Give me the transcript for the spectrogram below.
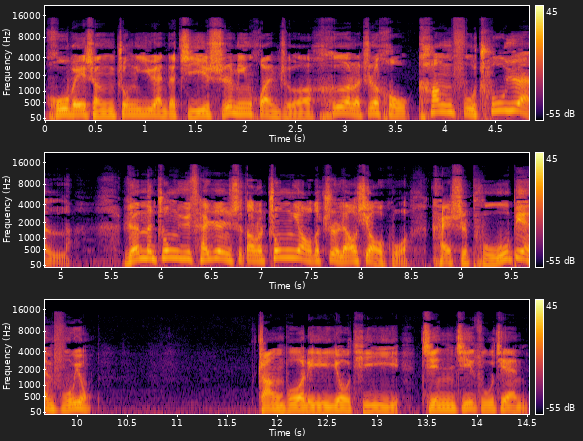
湖北省中医院的几十名患者喝了之后康复出院了，人们终于才认识到了中药的治疗效果，开始普遍服用。张伯礼又提议紧急组建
